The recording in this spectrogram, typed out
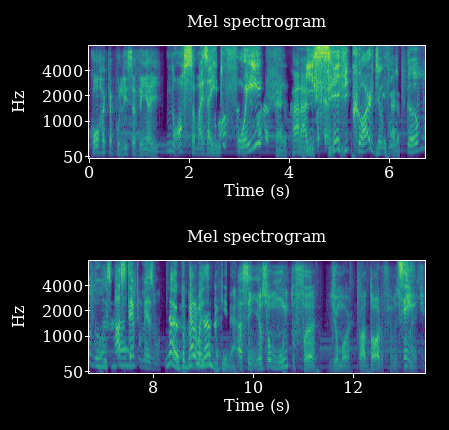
Corra que a Polícia Vem Aí. Nossa, mas aí Nossa. tu foi. Cara, caralho. Misericórdia, voltamos no espaço-tempo mesmo. Não, eu tô procurando Cara, mas, aqui, velho. Assim, eu sou muito fã de humor. Eu adoro filmes de comédia.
